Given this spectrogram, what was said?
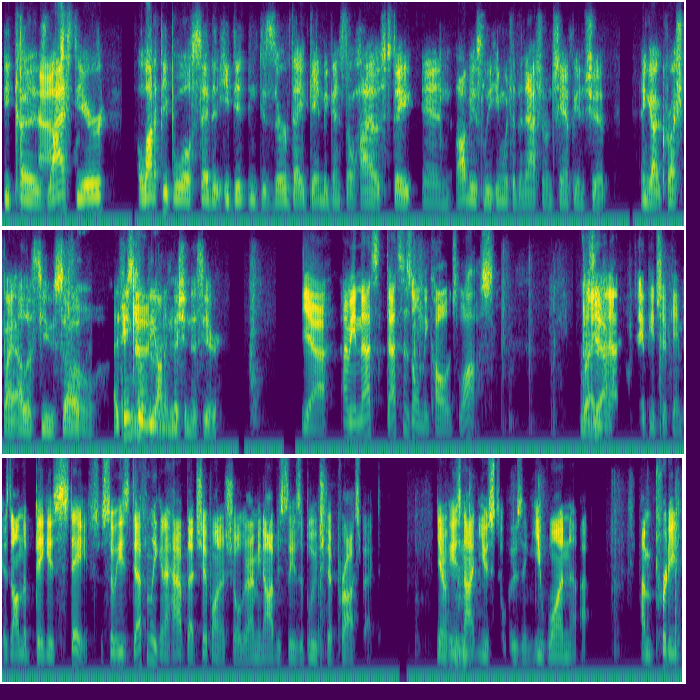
because last year a lot of people will say that he didn't deserve that game against Ohio State, and obviously he went to the national championship and got crushed by LSU. So oh, I think exactly. he'll be on a mission this year. Yeah, I mean that's that's his only college loss. Right. Yeah. The national championship game is on the biggest stage, so he's definitely going to have that chip on his shoulder. I mean, obviously he's a blue chip prospect. You know, he's mm-hmm. not used to losing. He won. I'm pretty.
